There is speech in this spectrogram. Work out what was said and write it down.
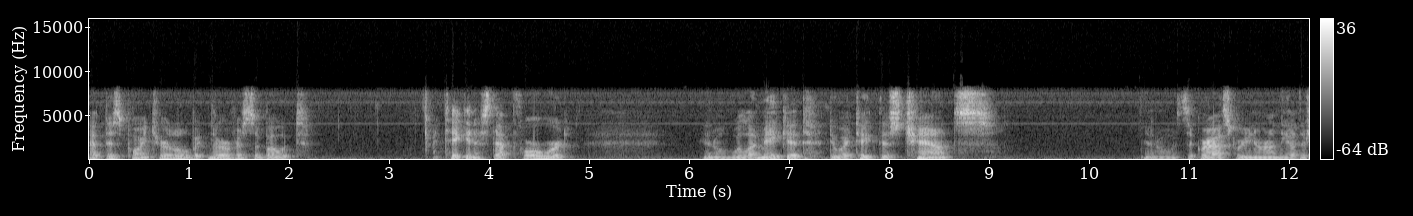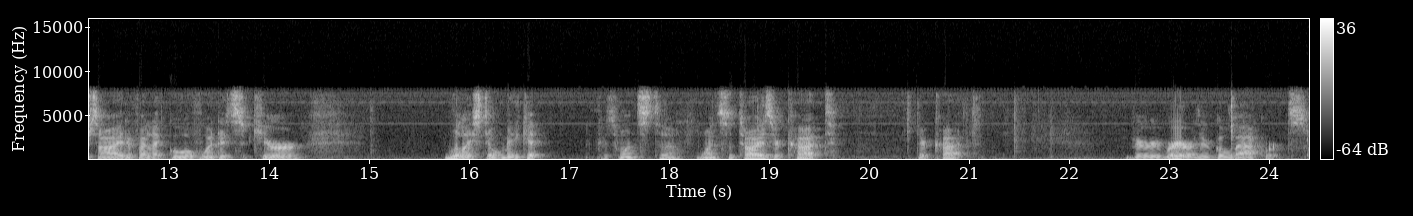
at this point, you're a little bit nervous about taking a step forward you know, will I make it? Do I take this chance? You know, is the grass greener on the other side? If I let go of what is secure, will I still make it? Because once the once the ties are cut, they're cut. Very rare they go backwards.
